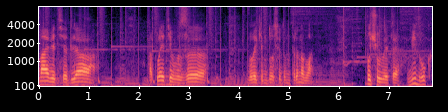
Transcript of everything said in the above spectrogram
навіть для атлетів з великим досвідом тренувань. Почуєте відгук,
